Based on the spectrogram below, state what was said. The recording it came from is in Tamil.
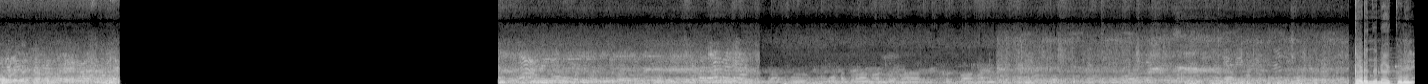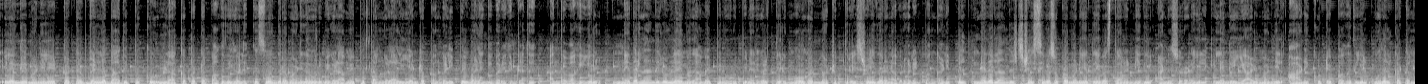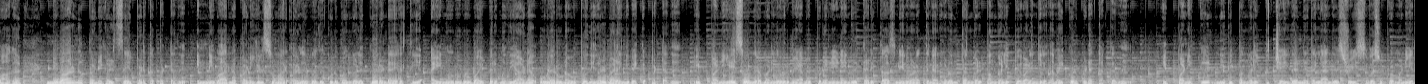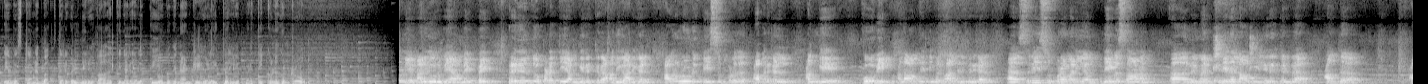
Con. கடந்த நாட்களில் இலங்கை மண்ணில் ஏற்பட்ட வெள்ள பாதிப்புக்கு உள்ளாக்கப்பட்ட பகுதிகளுக்கு சுதந்திர மனித உரிமைகள் அமைப்பு தங்களால் இயன்ற பங்களிப்பை வழங்கி வருகின்றது. அந்த வகையில் நெதர்லாந்தில் உள்ள எமது அமைப்பின் உறுப்பினர்கள் திரு மோகன் மற்றும் திரு ஸ்ரீதரன் அவர்களின் பங்களிப்பில் நெதர்லாந்து ஸ்ரீ சிவசுப்பிரமணிய தேவஸ்தான நிதி அனுசரணையில் இலங்கை யாழ் மண்ணில் ஆணைக்கோட்டை பகுதியில் முதல் கட்டமாக நிவாரணப் பணிகள் செயல்படுத்தப்பட்டது. இந்நிவாரணப் பணியில் சுமார் எழுபது குடும்பங்களுக்கு இரண்டாயிரத்தி ஐநூறு ரூபாய் பெறுமதி பெறுமதியான உலர் உணவுப் பொதிகள் வழங்கி வைக்கப்பட்டது. இப்பணியை சுதந்திர மனித உரிமை அமைப்புடன் இணைந்து கரித்தாஸ் நிறுவனத்தினர்களும் தங்கள் பங்களிப்பை வழங்கியிருந்தமை குறிப்பிடத்தக்கது. இப்பணிக்கு நிதி பங்களிப்பு செய்த நெதர்லாந்து ஸ்ரீ சிவசுப்பிரமணியர் தேவஸ்தான பக்தர்கள் நிர்வாகத்தினர்களுக்கு எமது நன்றிகளை தெரியப்படுத்திக் கொள்கின்றோம். மனித உரிமை அமைப்பை பிரதிநிதித்துவப்படுத்தி அங்கிருக்கிற அதிகாரிகள் அவர்களோடு பேசும் பொழுது அவர்கள் அங்கே கோவில் அதாவது நீங்கள் பார்த்திருப்பீர்கள் ஸ்ரீ சுப்பிரமணியம் தேவஸ்தானம் ரிமன் நெதர்லாந்தில் இருக்கின்ற அந்த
